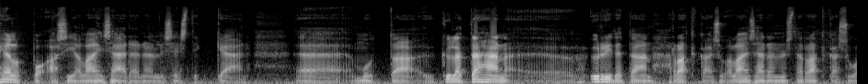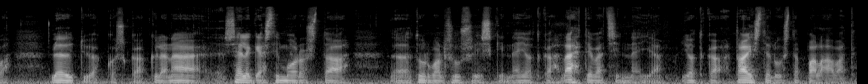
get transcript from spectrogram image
helppo asia lainsäädännöllisestikään mutta kyllä tähän yritetään ratkaisua, lainsäädännöllistä ratkaisua löytyä, koska kyllä nämä selkeästi muodostaa turvallisuusriskin, ne jotka lähtevät sinne ja jotka taisteluista palaavat.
